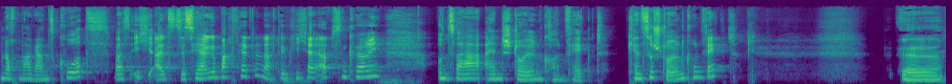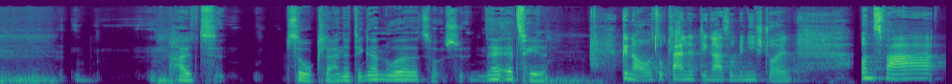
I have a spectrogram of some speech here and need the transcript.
noch mal ganz kurz, was ich als Dessert gemacht hätte nach dem Kichererbsencurry. Und zwar ein Stollenkonfekt. Kennst du Stollenkonfekt? Äh, halt so kleine Dinger, nur so. Ne, erzähl. Genau, so kleine Dinger, so Mini-Stollen. Und zwar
